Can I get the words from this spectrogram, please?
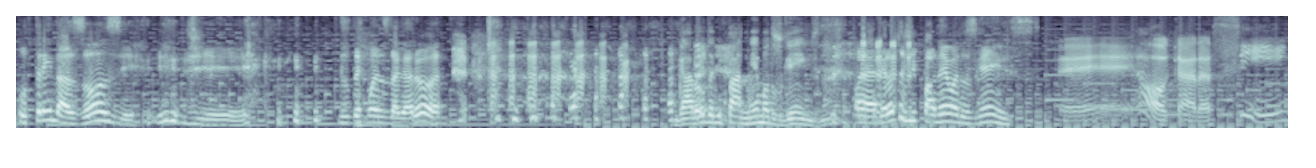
o trem das 11 de. dos Demônios da Garoa? Garota de Ipanema dos games, né? É, a garota de Ipanema dos games? É, ó, cara, sim.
